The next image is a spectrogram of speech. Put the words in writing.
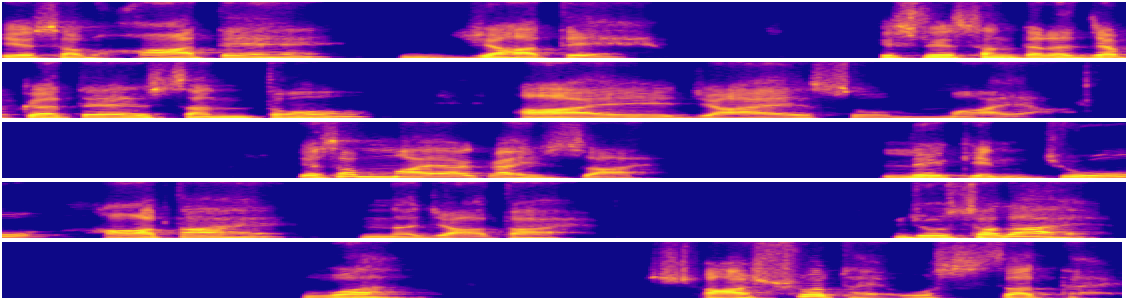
ये सब आते हैं, जाते हैं। इसलिए संत रजब कहते हैं, संतों, आए जाए सो माया। ये सब माया का हिस्सा है। लेकिन जो आता है, न जाता है। जो सदा है, वह शाश्वत है, वो सत है।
